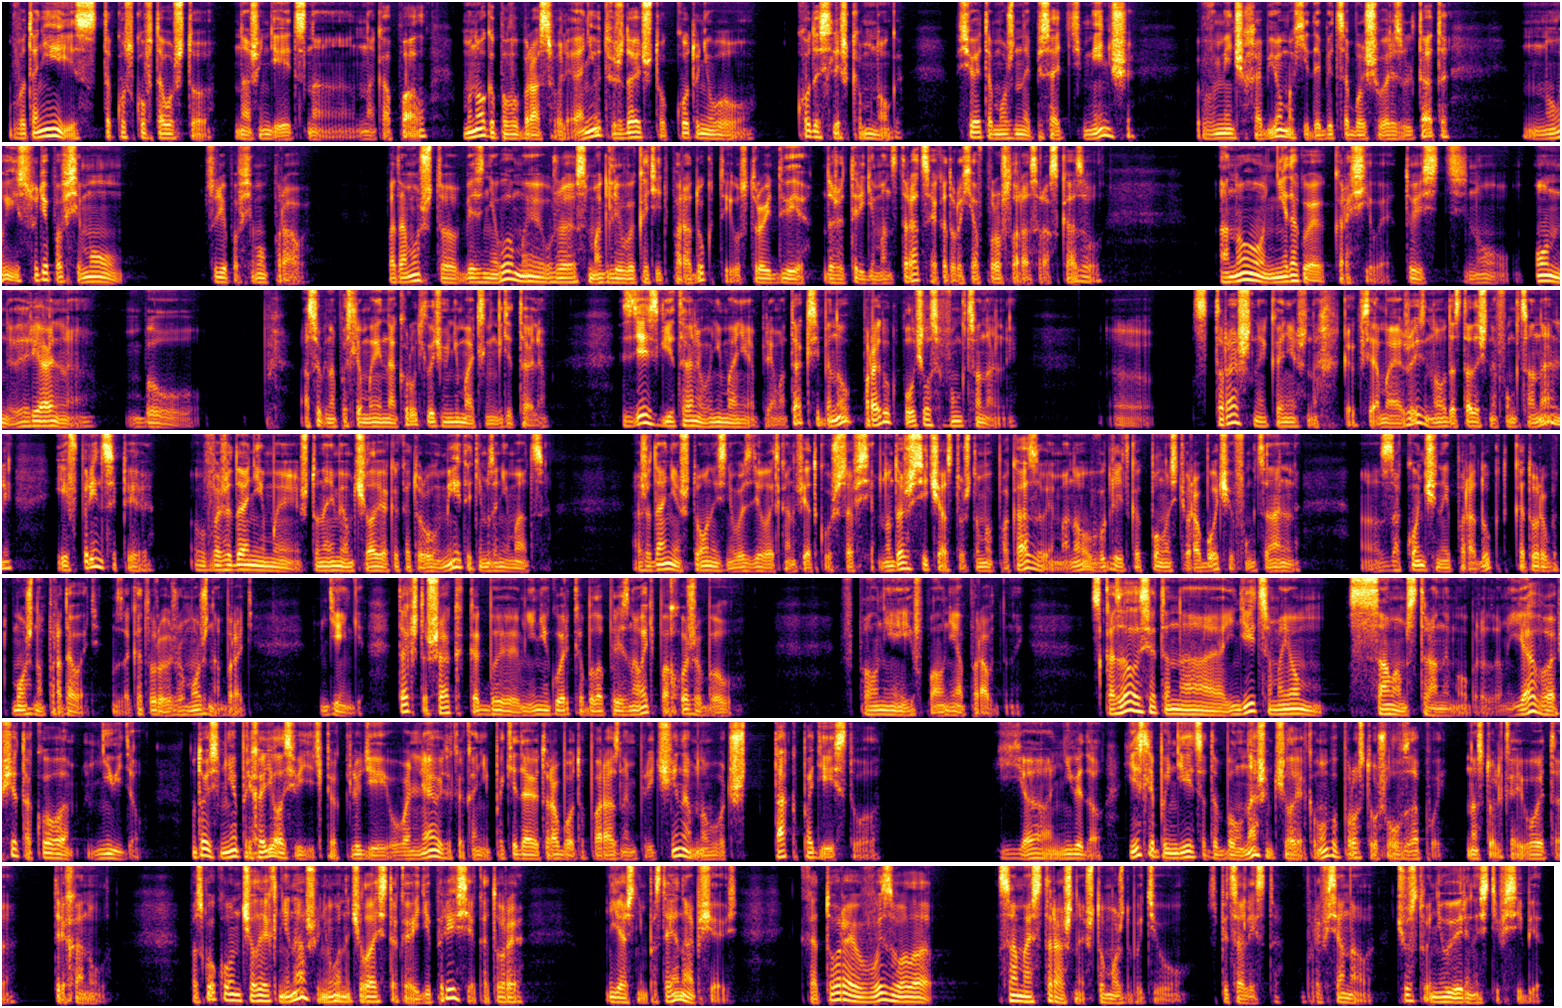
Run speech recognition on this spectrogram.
Вот они из кусков того, что наш индеец на, накопал, много повыбрасывали. Они утверждают, что код у него, кода слишком много. Все это можно написать меньше. В меньших объемах и добиться большего результата. Ну и, судя по всему, судя по всему, правы. Потому что без него мы уже смогли выкатить продукт и устроить две, даже три демонстрации, о которых я в прошлый раз рассказывал. Оно не такое красивое. То есть, ну, он реально был, особенно после моей накрутки, очень внимательный к деталям. Здесь к деталям внимание прямо так себе, но продукт получился функциональный. Э, страшный, конечно, как вся моя жизнь, но достаточно функциональный. И, в принципе, в ожидании мы, что наймем человека, который умеет этим заниматься, ожидание, что он из него сделает конфетку уж совсем. Но даже сейчас то, что мы показываем, оно выглядит как полностью рабочий, функционально э, законченный продукт, который вот можно продавать, за который уже можно брать деньги. Так что шаг, как бы мне не горько было признавать, похоже, был вполне и вполне оправданный. Сказалось это на индейце моем самым странным образом. Я вообще такого не видел. Ну, то есть мне приходилось видеть, как людей увольняют, как они покидают работу по разным причинам, но вот так подействовало. Я не видал. Если бы индейец это был нашим человеком, он бы просто ушел в запой. Настолько его это тряхануло. Поскольку он человек не наш, у него началась такая депрессия, которая, я с ним постоянно общаюсь, которая вызвала самое страшное, что может быть у специалиста, у профессионала. Чувство неуверенности в себе.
